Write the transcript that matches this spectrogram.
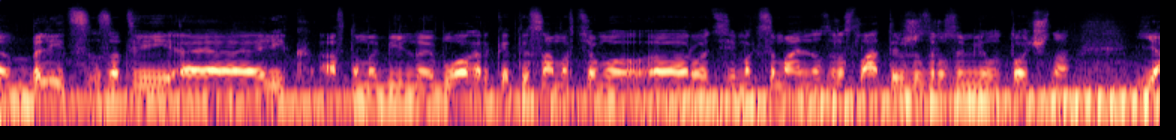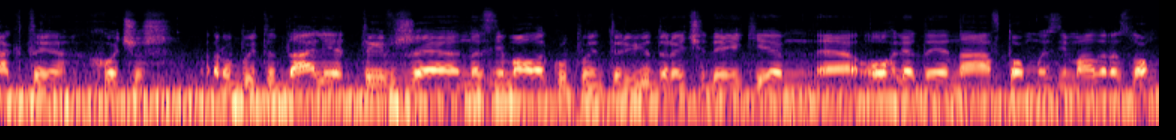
е, Бліц за твій е, рік автомобільної блогерки. Ти саме в цьому році максимально зросла. Ти вже зрозуміло точно, як ти хочеш робити далі. Ти вже назнімала купу інтерв'ю. До речі, деякі огляди на авто ми знімали разом.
